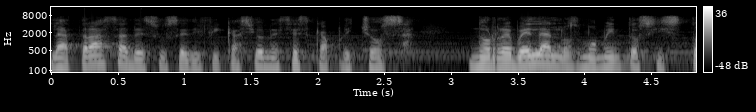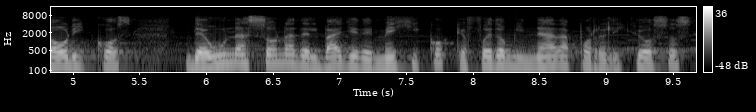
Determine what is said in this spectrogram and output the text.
la traza de sus edificaciones es caprichosa. Nos revela los momentos históricos de una zona del Valle de México que fue dominada por religiosos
